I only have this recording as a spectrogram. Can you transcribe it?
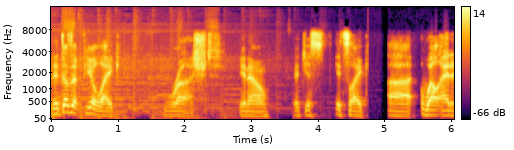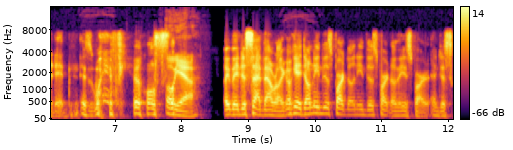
And it doesn't feel like rushed you know? It just it's like uh well edited is the way it feels oh yeah. Like they just sat down we're like okay don't need this part don't need this part don't need this part and just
